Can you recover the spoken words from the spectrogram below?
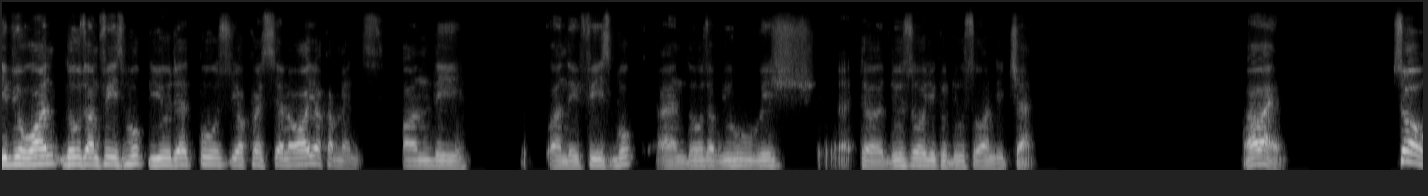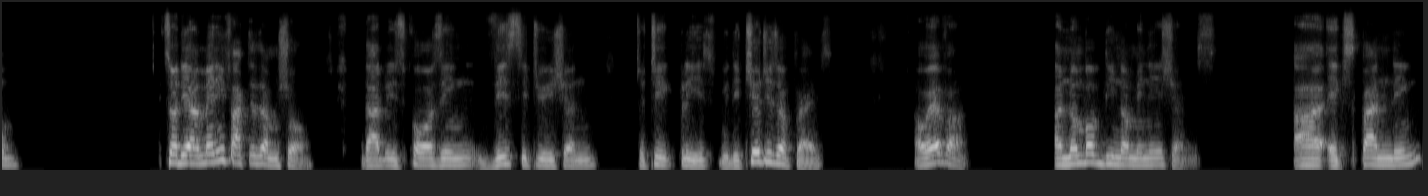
if you want those on Facebook, you just post your question or your comments on the on the Facebook. And those of you who wish uh, to do so, you could do so on the chat. All right. So, so there are many factors, I'm sure, that is causing this situation to take place with the churches of Christ However, a number of denominations are expanding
